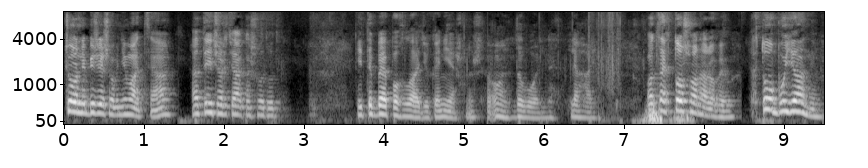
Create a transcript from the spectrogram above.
Чого не біжиш обніматися, а? А ти, чортяка, що тут? І тебе погладю, звісно ж. О, довольне. Лягай. Оце хто що наробив? Хто буянив?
